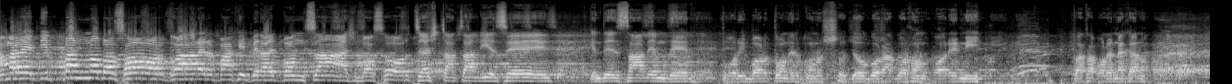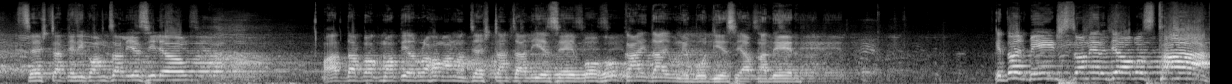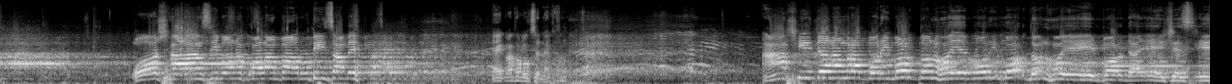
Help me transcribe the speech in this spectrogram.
আমরা এই তিপ্পান্ন বছর কোরআনের পাখি প্রায় পঞ্চাশ বছর চেষ্টা চালিয়েছে, কিন্তু জালেমদের পরিবর্তনের কোন সুযোগ ওরা গ্রহণ করেনি। কথা বলে না কেন? চেষ্টা তিনি কম চালিয়েছিল অধ্যাপক মতিয়ার রহমানও চেষ্টা চালিয়েছে, বহু কায়দায় উনি বুঝিয়েছে আপনাদের। কিন্তু বিশ জনের যে অবস্থা, ও সারা জীবন কলা পাউরুটি যাবে এই কথা বলছেন এখন। আশি জন আমরা পরিবর্তন হয়ে পরিবর্তন হয়ে এই পর্যায়ে এসেছি।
